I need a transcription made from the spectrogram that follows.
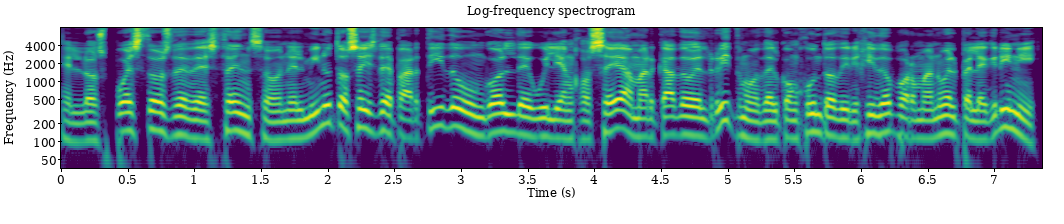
en los puestos de descenso. En el minuto 6 de partido, un gol de William José ha marcado el ritmo del conjunto dirigido por Manuel Pellegrini.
